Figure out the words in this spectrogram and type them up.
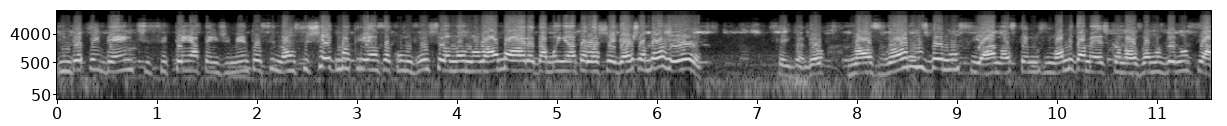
independente se tem atendimento ou se não. Se chega uma criança convulsionando lá uma hora da manhã até ela chegar, já morreu. Você entendeu? Nós vamos denunciar, nós temos o nome da médica, nós vamos denunciar.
